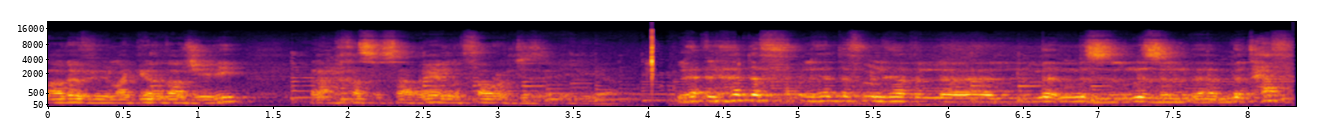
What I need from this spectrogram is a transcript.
لا ريفيو لا غير دالجيري راح نخصصها غير للثورة الجزائرية. الهدف الهدف من هذا النزل نزل متحف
